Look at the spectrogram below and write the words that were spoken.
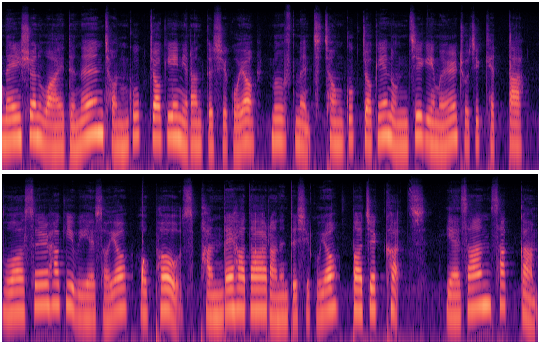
nationwide는 전국적인이란 뜻이고요. movement, 전국적인 움직임을 조직했다. 무엇을 하기 위해서요? oppose, 반대하다 라는 뜻이고요. budget cuts, 예산 삭감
